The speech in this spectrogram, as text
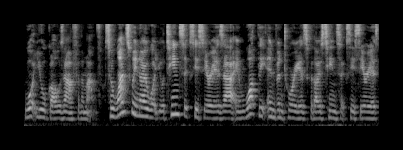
what your goals are for the month, so once we know what your 10 success areas are and what the inventory is for those 10 success areas,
